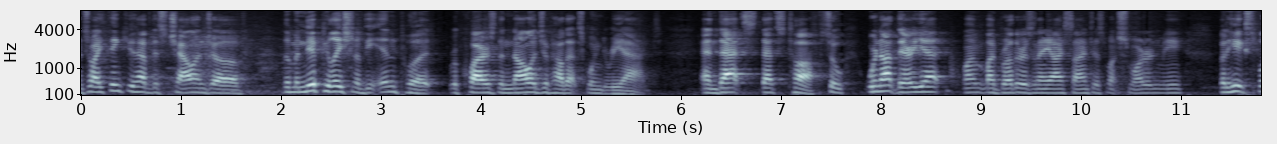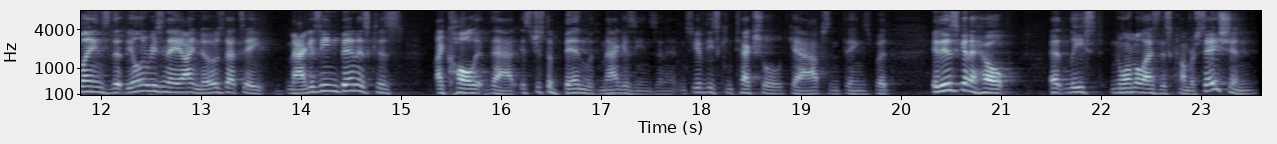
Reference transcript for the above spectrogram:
And so I think you have this challenge of the manipulation of the input requires the knowledge of how that's going to react. And that's, that's tough. So we're not there yet. My, my brother is an AI scientist, much smarter than me. But he explains that the only reason AI knows that's a magazine bin is because I call it that. It's just a bin with magazines in it. And so you have these contextual gaps and things. But it is going to help at least normalize this conversation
